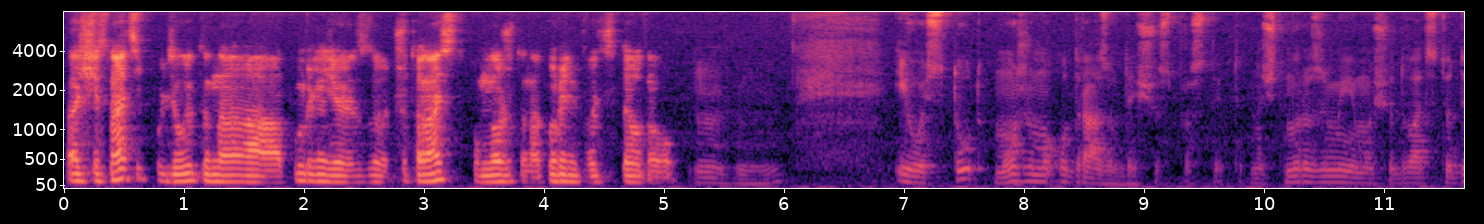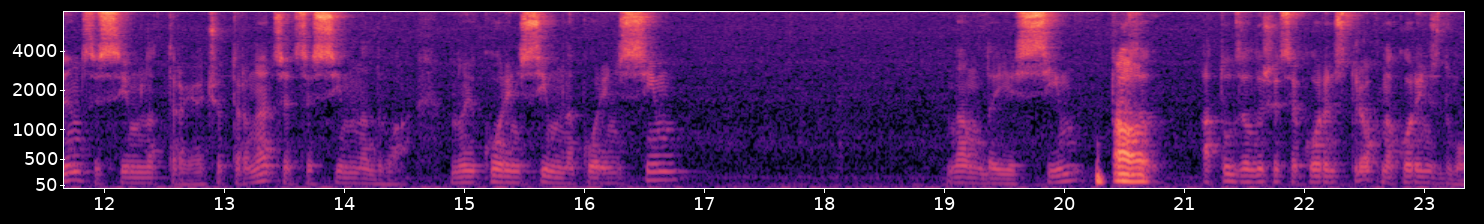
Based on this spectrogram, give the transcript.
А 16 поділити на корінь з 14 помножити на корінь 21. Угу. І ось тут можемо одразу дещо спростити. Значить, ми розуміємо, що 21 це 7 на 3, а 14 це 7 на 2. Ну і корінь 7 на корінь 7 нам дає 7. Тут А тут залишиться корінь з 3 на корінь з 2.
